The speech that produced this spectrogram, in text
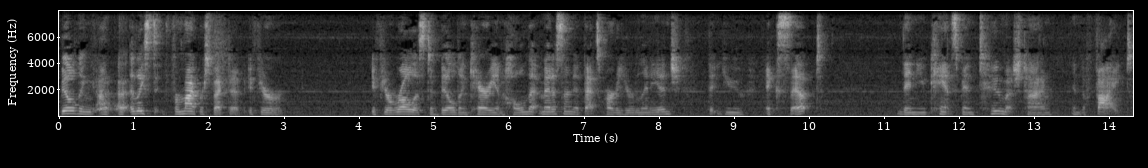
building, at least from my perspective, if you're if your role is to build and carry and hold that medicine, if that's part of your lineage that you accept, then you can't spend too much time in the fight,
